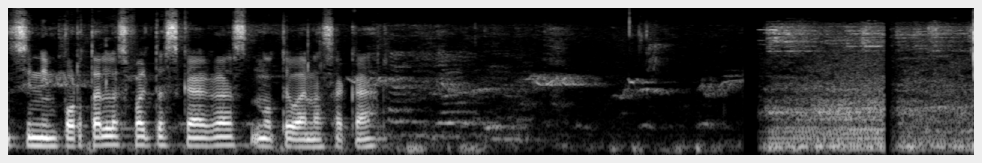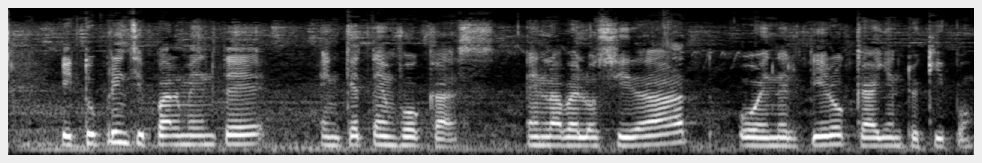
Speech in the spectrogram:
Sin importar las faltas que hagas no te van a sacar. ¿Y tú principalmente en qué te enfocas? ¿En la velocidad o en el tiro que hay en tu equipo?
